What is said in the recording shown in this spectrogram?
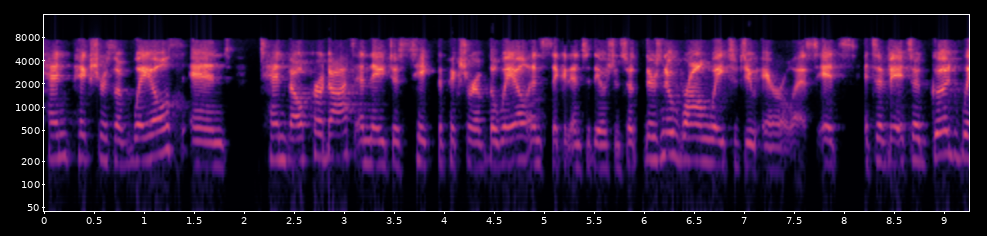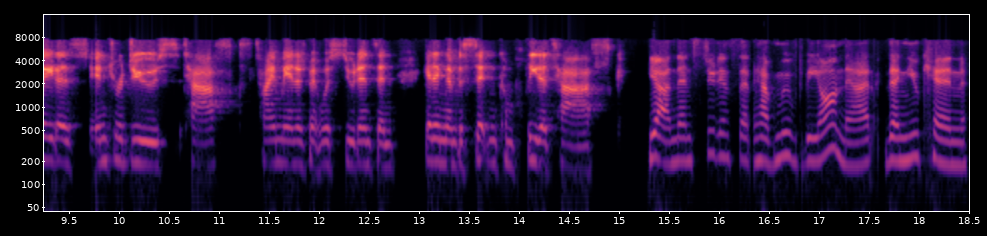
10 pictures of whales and 10 Velcro dots and they just take the picture of the whale and stick it into the ocean. So there's no wrong way to do errorless. It's, it's a, it's a good way to introduce tasks, time management with students and getting them to sit and complete a task. Yeah, and then students that have moved beyond that, then you can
